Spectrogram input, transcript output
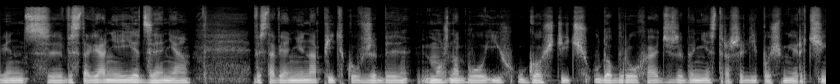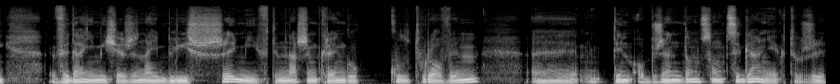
Więc wystawianie jedzenia, wystawianie napitków, żeby można było ich ugościć, udobruchać, żeby nie straszyli po śmierci. Wydaje mi się, że najbliższymi w tym naszym kręgu kulturowym e, tym obrzędom są cyganie, którzy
